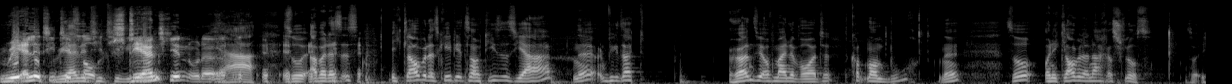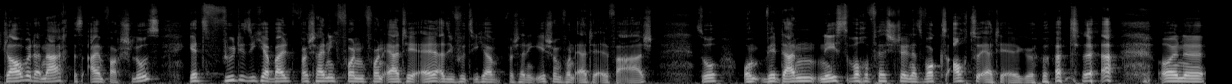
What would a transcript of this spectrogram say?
Reality, TV, Reality TV. Sternchen oder? Ja, so, aber das ist, ich glaube, das geht jetzt noch dieses Jahr, ne? Und wie gesagt, hören Sie auf meine Worte, kommt noch ein Buch, ne? So, und ich glaube, danach ist Schluss. So, ich glaube, danach ist einfach Schluss. Jetzt fühlt die sich ja bald wahrscheinlich von, von RTL, also die fühlt sich ja wahrscheinlich eh schon von RTL verarscht. So, und wird dann nächste Woche feststellen, dass Vox auch zu RTL gehört. und äh,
